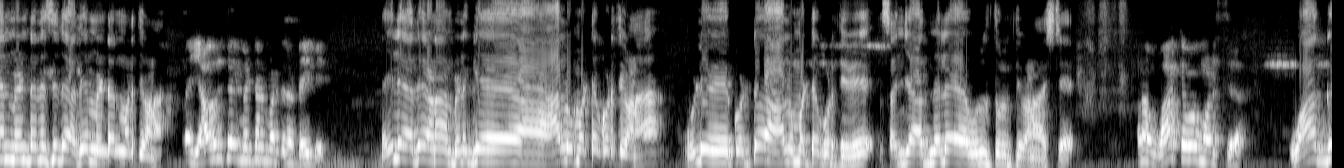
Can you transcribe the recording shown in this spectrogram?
ಏನ್ ಮೇಂಟೆನೆನ್ಸ್ ಇದೆ ಅದೇ ಮೇಂಟೈನ್ ಮಾಡ್ತೀವಿ ಅಣ್ಣ, ಯಾವ ರೀತಿ ಮೇಂಟೈನ್ ಮಾಡ್ತೀರಾ ಡೈಲಿ ಡೈಲಿ ಅದೇ ಅಣ್ಣ ಬೆಳಗ್ಗೆ ಹಾಲು ಮೊಟ್ಟೆ ಕೊಡ್ತೀವಿ ಅಣ್ಣ. ಹುಳಿ ಕೊಟ್ಟು ಹಾಲು ಮೊಟ್ಟೆ ಕೊಡ್ತೀವಿ. ಸಂಜೆ ಆದ್ಮೇಲೆ ಹುಲ್ ತುರುಕ್ತೀವಿ ಅಣ್ಣ ಅಷ್ಟೇ. ಅಣ್ಣ ವಾಕ್ ಯಾವಾಗ ಮಾಡಿಸ್ತೀರಾ? ವಾಕ್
